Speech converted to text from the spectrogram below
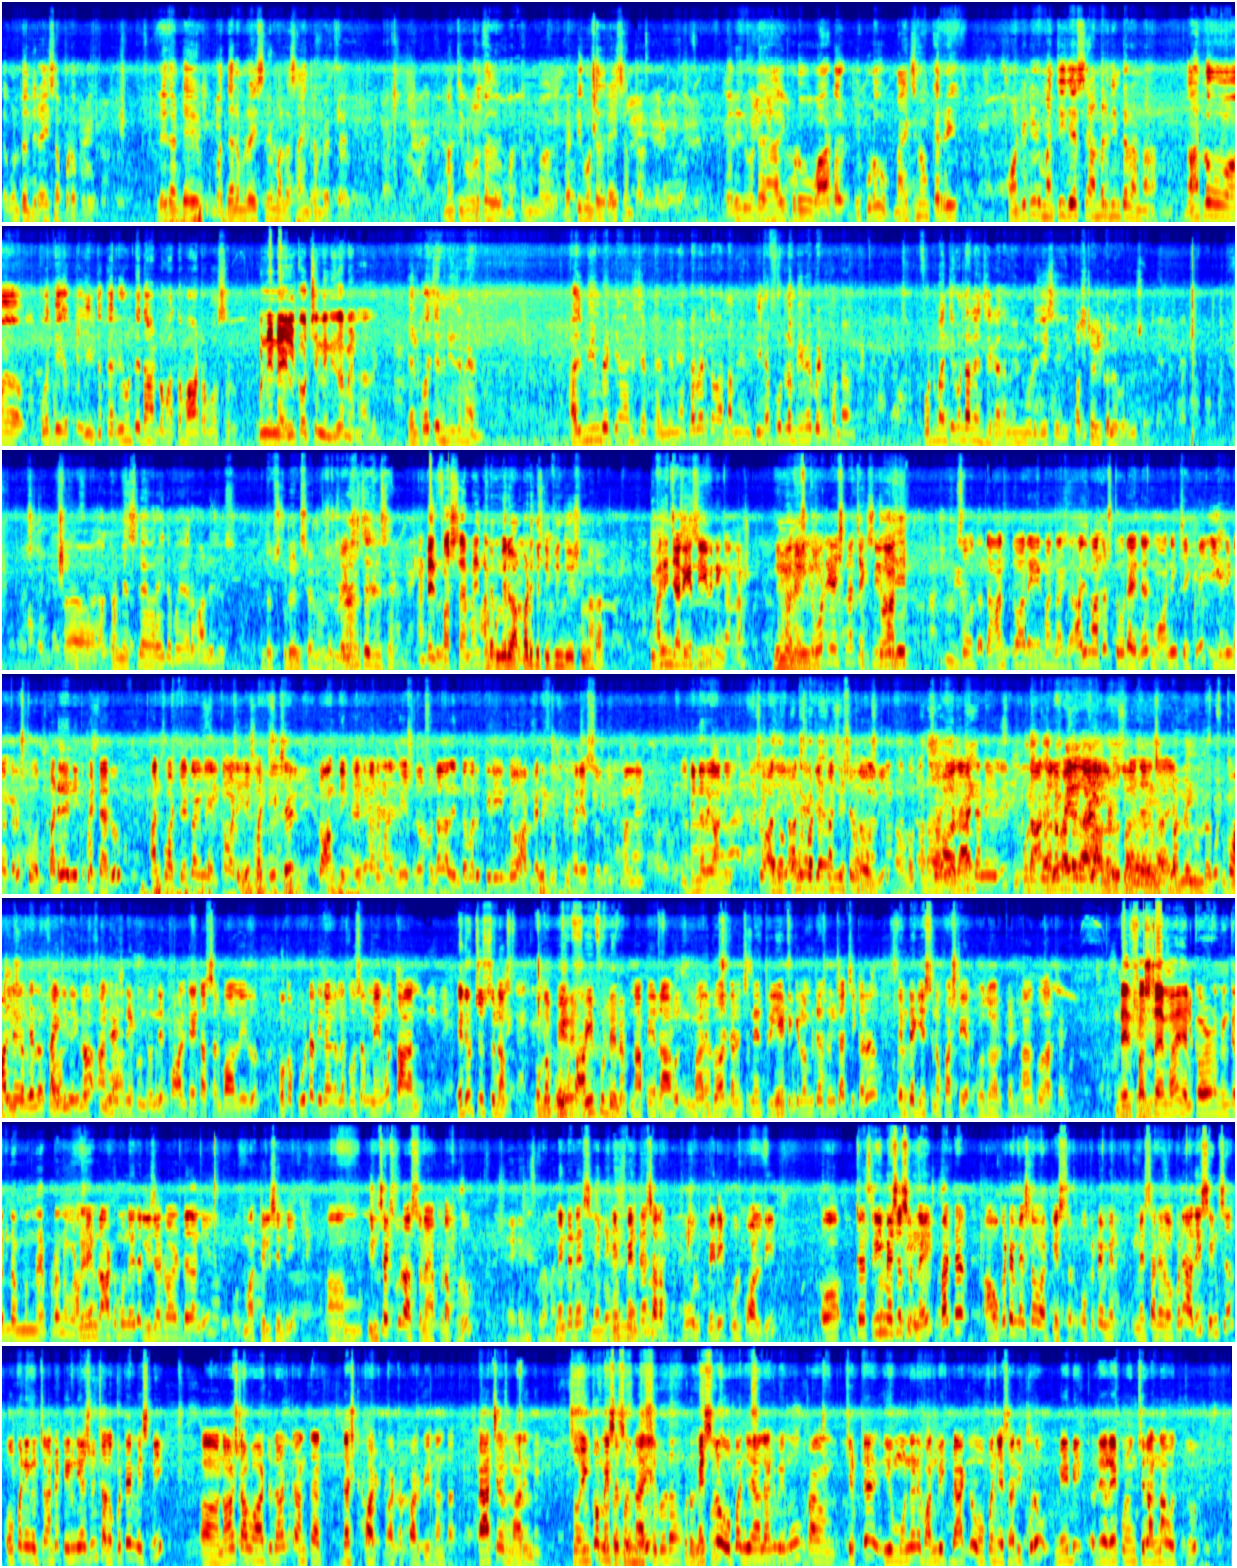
ఉంటుంది రైస్ అప్పుడప్పుడు. లేదంటే మధ్యాహ్నం రైస్ని మళ్ళీ సాయంత్రం పెడతారు. మంచిగా ఉడకదు మొత్తం గట్టిగా ఉంటుంది రైస్ అంతా. గలీజ్గా ఉంటుంది ఇప్పుడు వాటర్ ఇప్పుడు మ్యాక్సిమం కర్రీ క్వాంటిటీ మంచిగా చేస్తే అందరు తింటారు అన్న దాంట్లో కొద్ది ఇంత కర్రీ ఉంటే దాంట్లో మొత్తం వాటర్ పోస్తారు. ఇప్పుడు నిన్న ఎలుక వచ్చింది నిజమేనా అది? వెళ్ళికొచ్చింది నిజమే అన్న అది మేము పెట్టామని చెప్తారు. మేము ఎట్లా పెడతామన్నా? మేము తినే ఫుడ్లో మేమే పెట్టుకుంటాం. ఫుడ్ మంచిగా ఉండాలని కదా మేము కూడా చేసేది. ఫస్ట్ ఎలుకని ఎవరు చూసారు అక్కడ మెస్లో ఎవరైతే పోయారో వాళ్ళే చూసి. అంటే స్టూడెంట్స్ స్టూడెంట్సే చూసారండి అంటే ఫస్ట్ టైం అంటే మీరు అప్పటికి టిఫిన్ చేసి ఉన్నారా? టిఫిన్ జరిగింది ఈవినింగ్ అన్న. నిన్న స్టోర్ చేసిన చట్నీ స్టోర్ చే- సో దాని ద్వారా ఏమన్నా సరే- అది మాత్రం స్టోర్ అయింది. అది మార్నింగ్ చట్నీ ఈవినింగ్ అక్కడ స్టోర్ పడేయడానికి పెట్టారు. అన్ఫార్చునేట్లీ అక్కడ ఎలక పడింది. బట్ ఇట్స్ రాంగ్ థింగ్ ఎందుకంటే మనకి మెస్ డోర్స్ ఉన్నారు అది ఎంతవరకు తిరిగిందో అక్కడనే ఫుడ్ ప్రిపేర్ చేస్తారు మళ్ళీ. డిన్నర్ కానీ సో అది పడ్డది కండిషన్లో ఉంది. సో ర్యాట్ అనేది దానివల్ల ఫుడ్ హైజీనిక్ అన్హైజీనిక్ ఉంటుంది. క్వాలిటీ అయితే అసలు బాగాలేదు ఒక పూట దినగల కోసం మేము తా ఎదురు చూస్తున్నాం. ఒక ఫ్రీ ఫుడ్డేనా నా పేరు రాహుల్. మాది గోవార్కర్ నుంచి నేను త్రీ ఎయిటీ కిలోమీటర్స్ నుంచి వచ్చి ఇక్కడ ఎంటెక్ చేస్తున్నాం ఫస్ట్ ఇయర్ గోదావరి కని గోవార్కర్ అంటే ఇది ఫస్ట్ టైమా ఎలుక పడడం ఇంకెంత ముందు ఎప్పుడన్నా? మేము రాకముందు అయితే లిజర్డ్ పడ్డదని మాకు తెలిసింది. ఇన్సెక్ట్స్ కూడా వస్తున్నాయి అప్పుడప్పుడు. మెయింటెనెన్స్ మెయింటెనెన్స్ చాలా పూర్ వెరీ పూర్ క్వాలిటీ ఇక్కడ త్రీ మెసెస్ ఉన్నాయి బట్ ఒకటే మెస్లో వర్క్ చేస్తారు. ఒకటే మెస్ అనేది ఓపెన్ అది సిన్స్ ఓపెనింగ్ నుంచి అంటే టెన్ ఇయర్స్ నుంచి అది ఒకటే మెస్ని నాన్ స్టాప్ వాడుతున్నానికి అంత డస్ట్ వాటర్ పడిపోయింది అంత. ప్యాచెస్ మారింది. సో ఇంకో మెసెస్ ఉన్నాయి మెస్లో ఓపెన్ చేయాలని మేము చెప్తే ఈ మొన్ననే వన్ వీక్ బ్యాక్ ఓపెన్ చేశారు. ఇప్పుడు మేబీ రేపు నుంచి రన్ అవ్వచ్చు.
